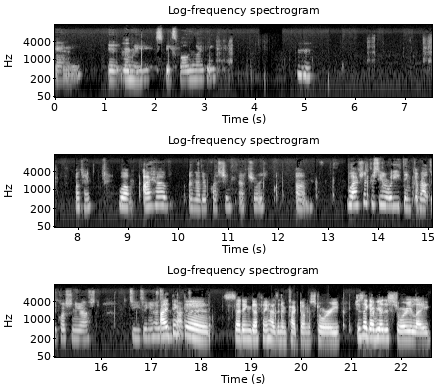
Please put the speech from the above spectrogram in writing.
and it really speaks volume. I think. mm-hmm. okay. Well, I have another question actually. Um, well, actually, Christina, what do you think about the question you asked? Do you think it has? I think the setting definitely has an impact on the story. Just like every other story, like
